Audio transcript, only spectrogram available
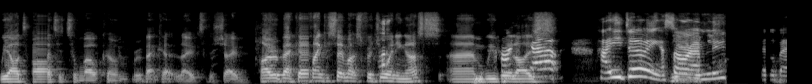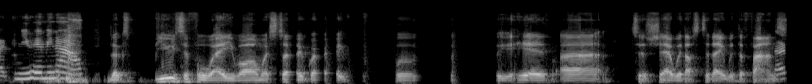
We are delighted to welcome Rebecca Lowe to the show. Hi, Rebecca. Thank you so much for joining us. Um, we realise. How are you doing? Sorry, I'm losing little bit. Can you hear me now? Looks beautiful where you are, and we're so grateful that you're here uh, to share with us today with the fans.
